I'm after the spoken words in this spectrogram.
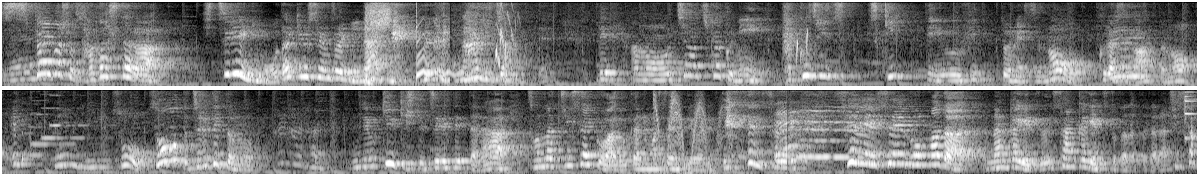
したい場所探したら失礼にも小田急線沿いにない。ないじゃんであのうちの近くに白日付きっていうフィットネスのクラスがあったの。え便利。そうそう思って連れてったの。はい、でウキウキして連れてったらそんな小さい子は預かれませんって言われて。それ生生後まだ何ヶ月 ?3 ヶ月とかだったから。小さっ。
